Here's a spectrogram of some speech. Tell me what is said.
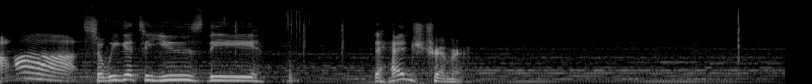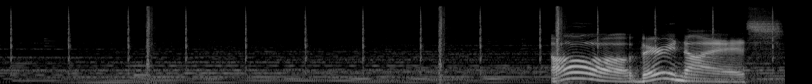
Ah, so we get to use the the hedge trimmer. Oh, very nice.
